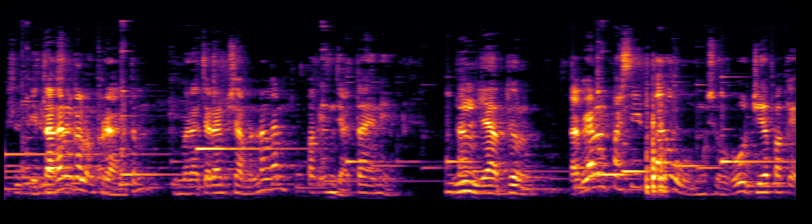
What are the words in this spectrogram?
Bisa kita kan kalau berantem gimana caranya bisa menang kan pakai senjata ini? Hmm, ya betul. tapi kan pasti tahu musuh. Oh dia pakai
